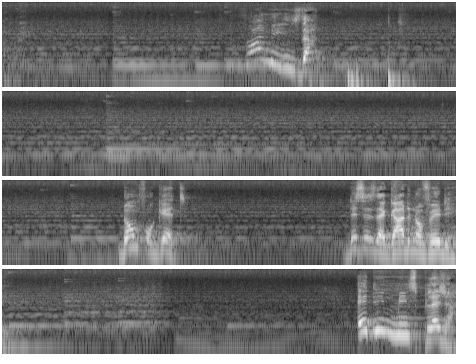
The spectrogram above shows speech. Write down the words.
All right. To fly means that Don't forget, this is the Garden of Eden. Eden means pleasure.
